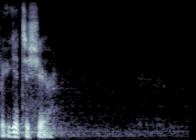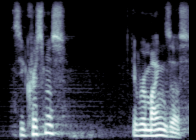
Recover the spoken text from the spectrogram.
but you get to share. See, Christmas, it reminds us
